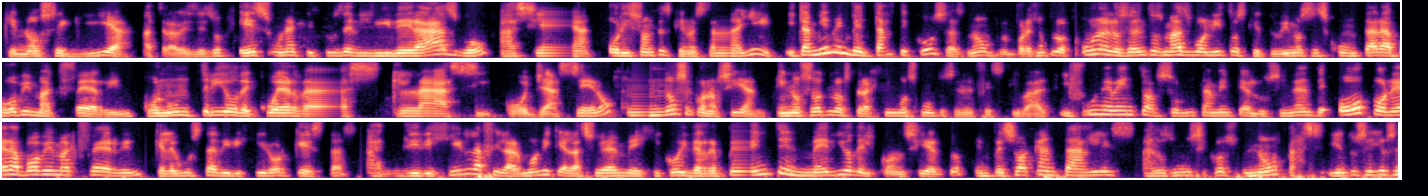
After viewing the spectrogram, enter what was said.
que no se guía a través de eso, es una actitud de liderazgo hacia horizontes que no están allí. Y también inventarte cosas, ¿no? Por ejemplo, uno de los eventos más bonitos que tuvimos es juntar a Bobby McFerrin con un trío de cuerdas clásico yacero. No se conocían y nosotros los trajimos juntos en el festival y fue un evento absolutamente alucinante. O poner a Bobby McFerrin, que le gusta dirigir orquestas, a dirigir la Filarmónica de la Ciudad de México y de repente en medio del concierto empezó a cantarles a los músicos notas y entonces ellos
